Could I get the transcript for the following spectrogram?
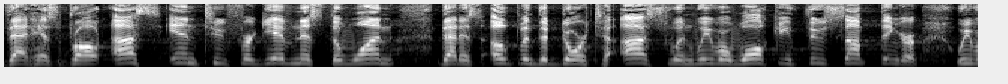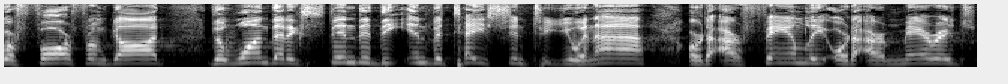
that has brought us into forgiveness, the one that has opened the door to us when we were walking through something or we were far from God, the one that extended the invitation to you and I, or to our family, or to our marriage,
